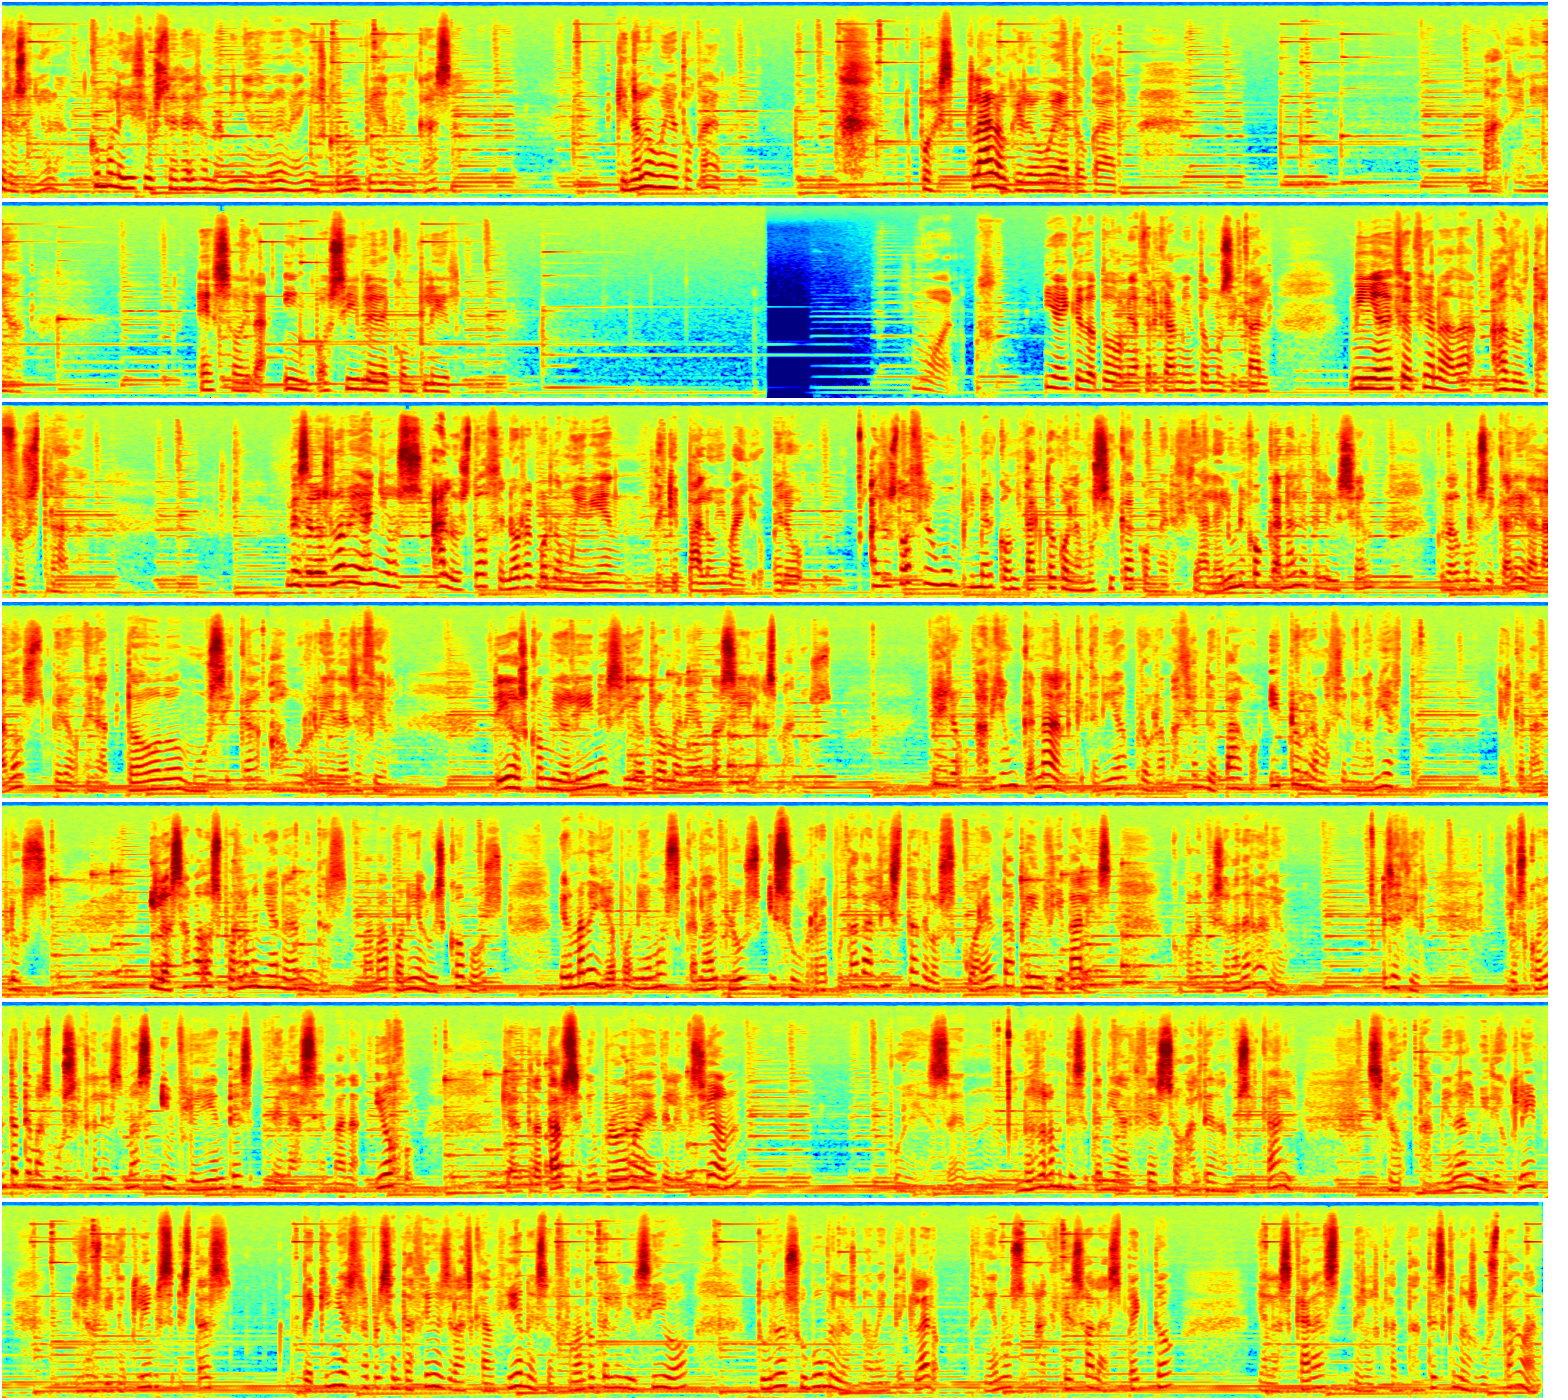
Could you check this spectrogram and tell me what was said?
Pero señora, ¿cómo le dice usted eso a una niña de nueve años con un piano en casa? ¿Que no lo voy a tocar? pues claro que lo voy a tocar. Madre mía, eso era imposible de cumplir. Bueno, y ahí quedó todo mi acercamiento musical. Niña decepcionada, adulta frustrada. Desde los nueve años a los doce, no recuerdo muy bien de qué palo iba yo, pero a los 12 hubo un primer contacto con la música comercial. El único canal de televisión con algo musical era la 2, pero era todo música aburrida, es decir, tíos con violines y otro meneando así las manos. Pero había un canal que tenía programación de pago y programación en abierto, el Canal Plus. Y los sábados por la mañana, mientras mamá ponía Luis Cobos, mi hermana y yo poníamos Canal Plus y su reputada lista de los 40 principales, como la emisora de radio. Es decir, los 40 temas musicales más influyentes de la semana. Y ojo, que al tratarse de un programa de televisión, pues em, no solamente se tenía acceso al tema musical, sino también al videoclip. En los videoclips, estas pequeñas representaciones de las canciones en formato televisivo tuvieron su boom en los 90 y claro, teníamos acceso al aspecto y a las caras de los cantantes que nos gustaban.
